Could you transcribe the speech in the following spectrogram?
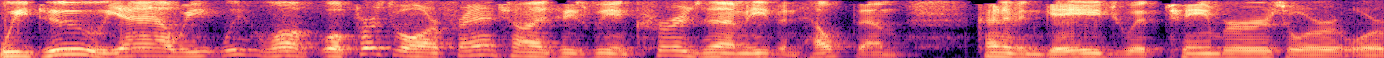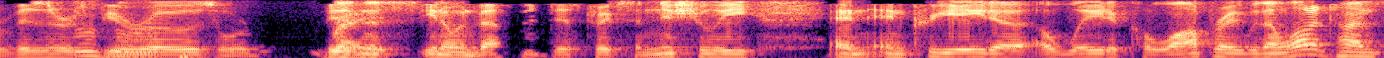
We do, yeah. We we love. Well, first of all, our franchisees, we encourage them, even help them, kind of engage with chambers or or visitors mm-hmm. bureaus or business, right. you know, investment districts initially, and and create a, a way to cooperate with them. A lot of times,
